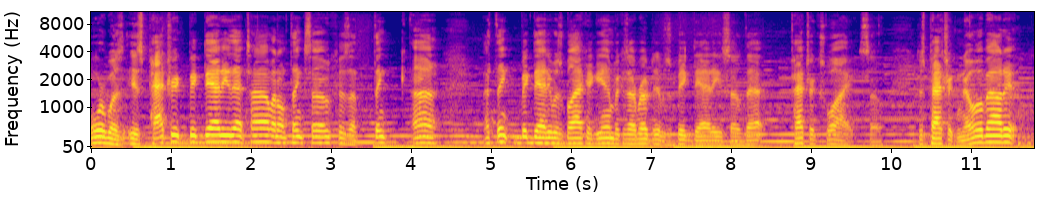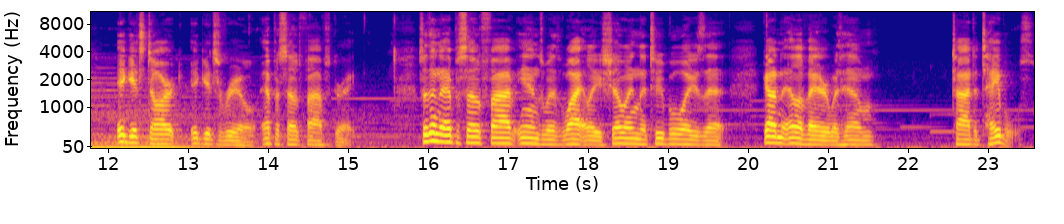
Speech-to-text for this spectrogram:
or was is Patrick Big Daddy that time? I don't think so because I think uh, I think Big Daddy was black again because I wrote it was Big Daddy, so that Patrick's white. So does Patrick know about it? It gets dark. It gets real. Episode five's great. So then the episode five ends with Whiteley showing the two boys that got in the elevator with him tied to tables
